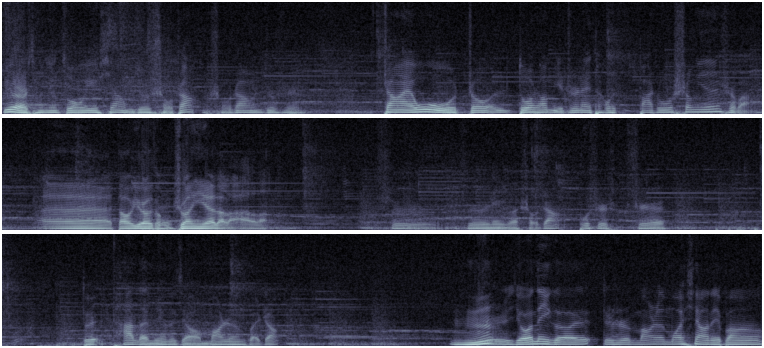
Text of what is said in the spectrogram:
月儿曾经做过一个项目，就是手杖，手杖就是障碍物周多少米之内它会发出声音，是吧？哎，到月儿总专业的来了，是是那个手杖，不是是，对，他的名字叫盲人拐杖。嗯，由那个就是盲人摸象那帮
